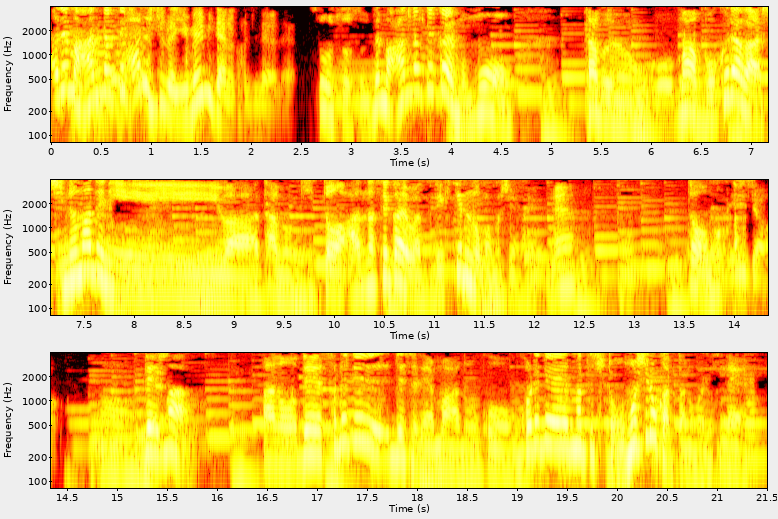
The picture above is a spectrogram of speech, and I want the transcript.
あ、でもあんな世界ある種の夢みたいな感じだよね。そうそうそう。でもあんな世界ももう、多分、まあ僕らが死ぬまでには多分きっとあんな世界はできてるのかもしれないよね。とは思ったいい。じゃん。うん、で、まあ、あの、で、それでですね、まああの、こう、これでまたちょっと面白かったのがですね、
